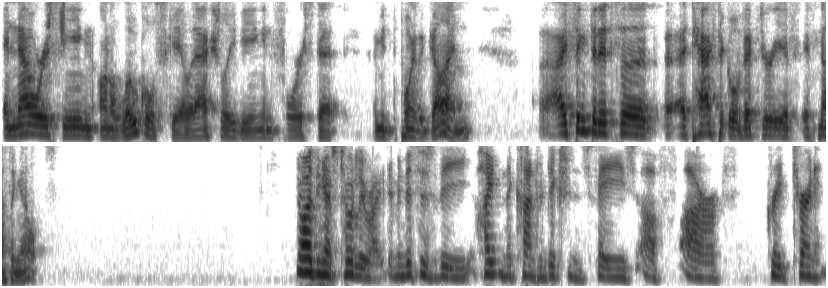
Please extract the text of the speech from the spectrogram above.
and now we're seeing on a local scale it actually being enforced at, I mean, the point of a gun. I think that it's a, a tactical victory, if if nothing else. No, I think that's totally right. I mean, this is the heighten the contradictions phase of our great turning,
